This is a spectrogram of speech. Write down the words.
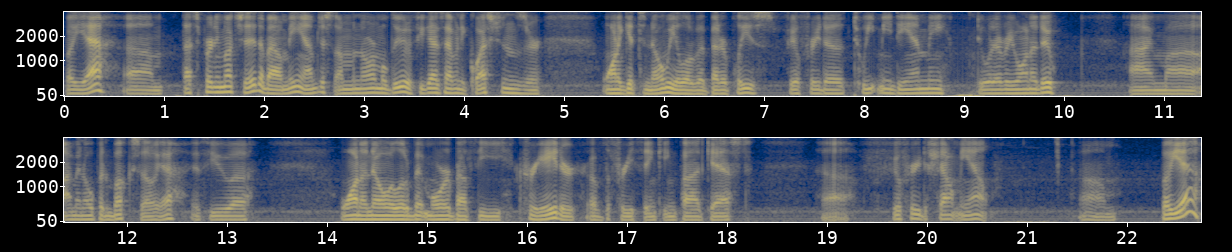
But yeah, um, that's pretty much it about me. I'm just I'm a normal dude. If you guys have any questions or want to get to know me a little bit better, please feel free to tweet me, DM me, do whatever you want to do. I'm uh, I'm an open book. So yeah, if you uh, want to know a little bit more about the creator of the FreethinKing podcast, uh, feel free to shout me out. Um, but yeah,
